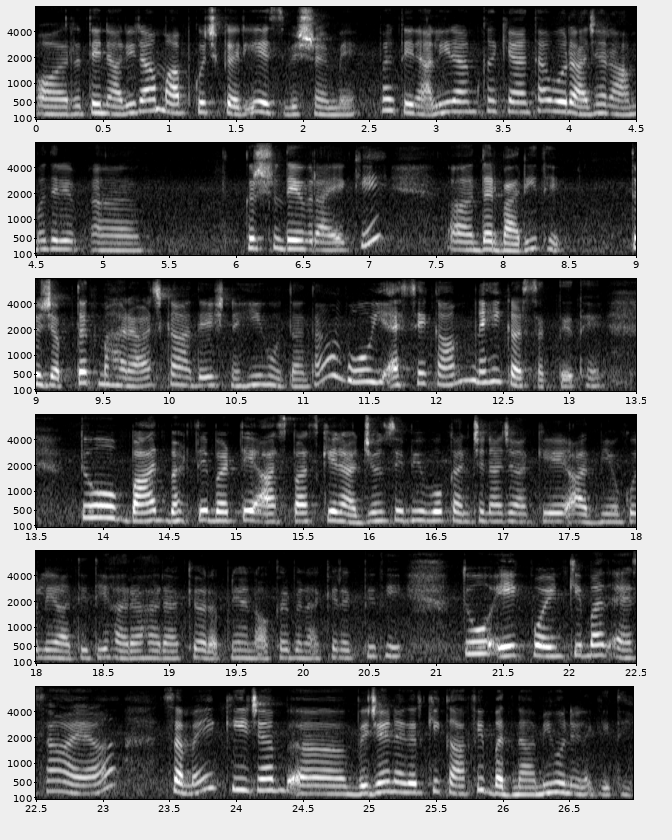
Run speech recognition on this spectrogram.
और तेनालीराम आप कुछ करिए इस विषय में। पर तेनालीराम का क्या था? वो राजा रामदेव कृष्णदेव राय के दरबारी थे। तो जब तक महाराज का आदेश नहीं होता था, वो ऐसे काम नहीं कर सकते थे। तो बात बढ़ते बढ़ते आसपास के राज्यों से भी वो कंचना जाके आदमियों को ले आती थी हरा हरा के और अपने यहाँ नौकर बना के रखती थी। तो एक पॉइंट के बाद ऐसा आया समय कि जब विजयनगर की काफ़ी बदनामी होने लगी थी।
